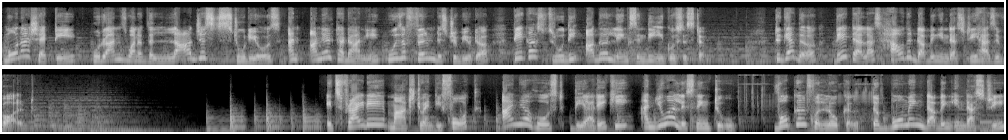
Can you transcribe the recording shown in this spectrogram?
Mona Shetty, who runs one of the largest studios, and Anil Thadani, who is a film distributor, take us through the other links in the ecosystem. Together, they tell us how the dubbing industry has evolved. It's Friday, March 24th. I'm your host, Dia Rekhi, and you are listening to Vocal for Local, the booming dubbing industry,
